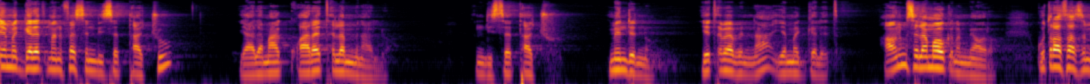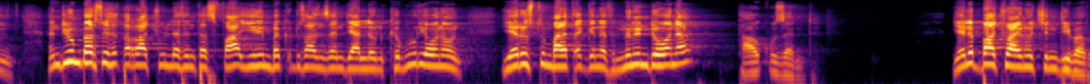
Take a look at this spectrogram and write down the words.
የመገለጥ መንፈስ እንዲሰጣችሁ ያለማቋረጥ እለምናለሁ። እንዲሰጣችሁ ምንድን ነው? የጥበብና የመገለጥ አሁንም ስለ ማወቅ ነው የሚያወራው። ቁጥር 18 እንዲሁም በእርሱ የተጠራችሁለትን ተስፋ ይህም በቅዱሳን ዘንድ ያለውን ክቡር የሆነውን የርስቱን ባለጠግነት ምን እንደሆነ ታውቁ ዘንድ የልባችሁ አይኖች እንዲበሩ።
